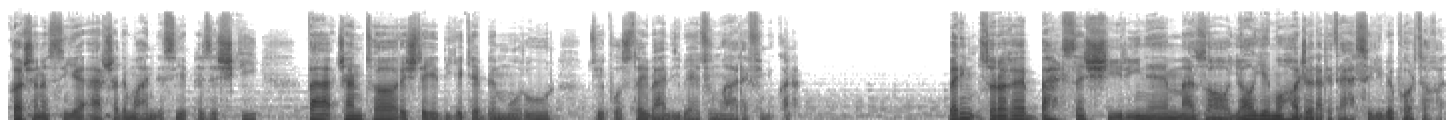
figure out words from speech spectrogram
کارشناسی ارشد مهندسی پزشکی و چند تا رشته دیگه که به مرور توی پستای بعدی بهتون معرفی می‌کنم. بریم سراغ بحث شیرین مزایای مهاجرت تحصیلی به پرتغال.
